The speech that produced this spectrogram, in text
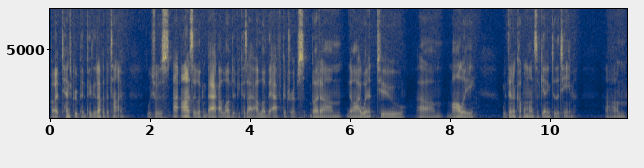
but tenth group had picked it up at the time, which was honestly looking back, I loved it because I, I love the Africa trips. But um, no, I went to um, Mali within a couple months of getting to the team. Um,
